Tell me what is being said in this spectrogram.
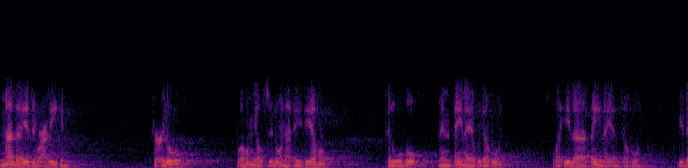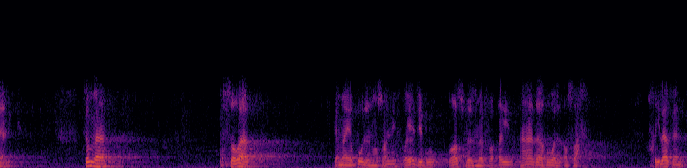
ماذا يجب عليهم فعله وهم يغسلون أيديهم في الوضوء من أين يبدأون وإلى أين ينتهون بذلك. ثم الصواب كما يقول المصنف ويجب غسل المرفقين. هذا هو الأصح. خلافا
